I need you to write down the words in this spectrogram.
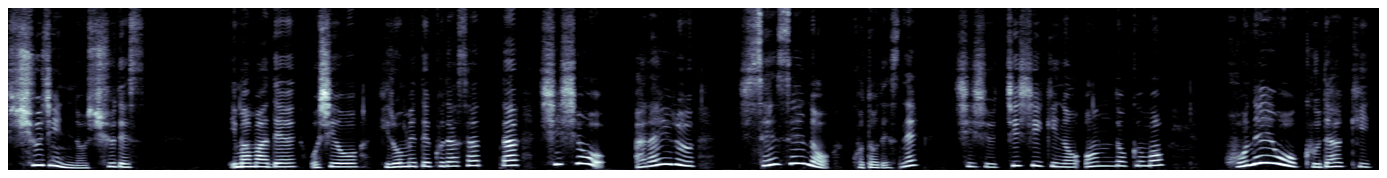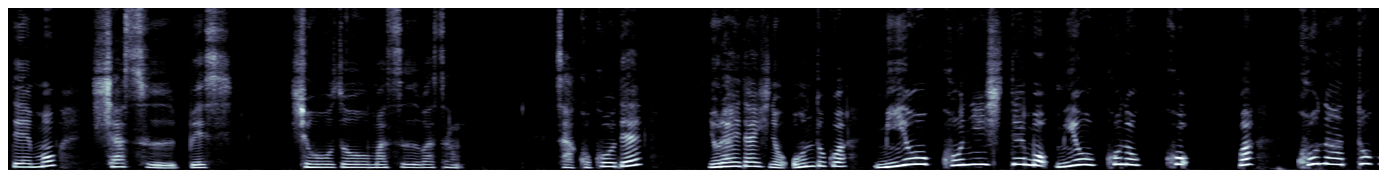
主人の主です。今まで教えを広めてくださった師匠、あらゆる先生のことですね。死守知識の音読も、骨を砕きても射すべし。肖像増和さん。さあ、ここで、如来大悲の音読は身を粉にしても身を粉の粉は粉と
